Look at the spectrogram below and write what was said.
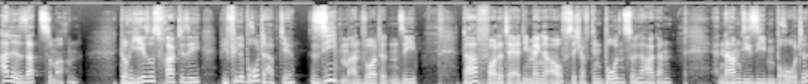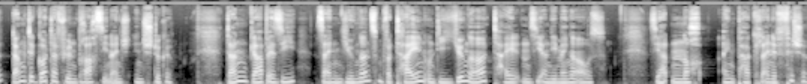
alle satt zu machen? Doch Jesus fragte sie, wie viele Brote habt ihr? Sieben, antworteten sie. Da forderte er die Menge auf, sich auf den Boden zu lagern. Er nahm die sieben Brote, dankte Gott dafür und brach sie in, ein, in Stücke. Dann gab er sie seinen Jüngern zum Verteilen und die Jünger teilten sie an die Menge aus. Sie hatten noch ein paar kleine Fische.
